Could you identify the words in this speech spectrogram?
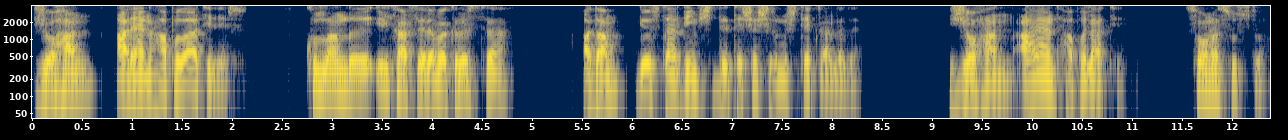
Johann Aren Hapolati'dir. Kullandığı ilk harflere bakılırsa, adam gösterdiğim şiddete şaşırmış tekrarladı. Johann Arendt Hapolati. Sonra sustu.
